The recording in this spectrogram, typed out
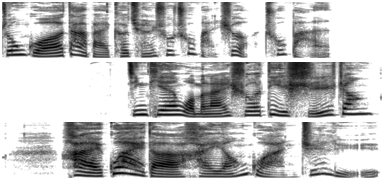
中国大百科全书出版社出版。今天我们来说第十章《海怪的海洋馆之旅》。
